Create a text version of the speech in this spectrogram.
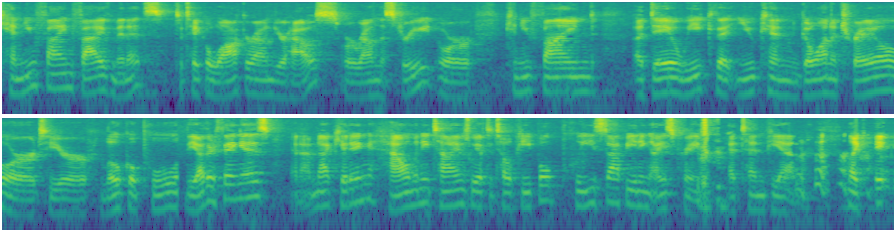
can you find five minutes to take a walk around your house or around the street? Or can you find a day a week that you can go on a trail or to your local pool? The other thing is, and I'm not kidding, how many times we have to tell people, please stop eating ice cream at 10 p.m. Like, it,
